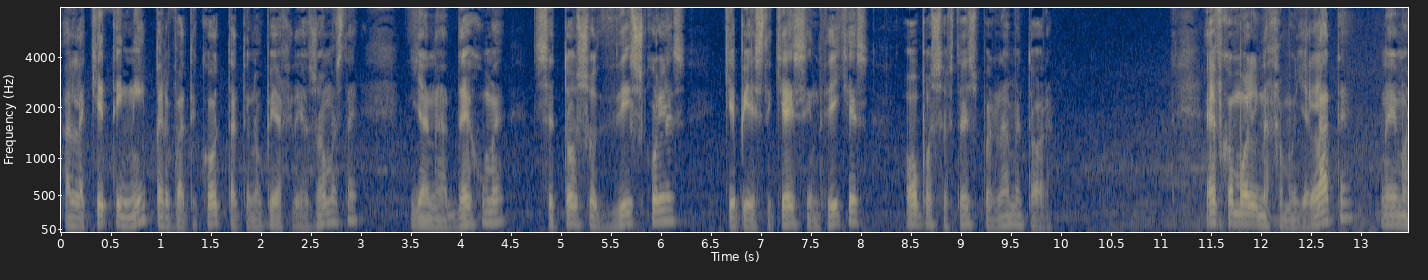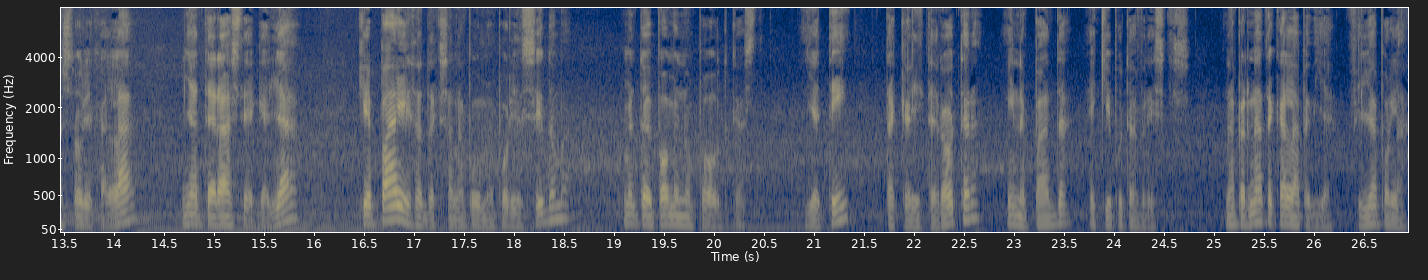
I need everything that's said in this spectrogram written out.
αλλά και την υπερβατικότητα την οποία χρειαζόμαστε για να αντέχουμε σε τόσο δύσκολες και πιεστικές συνθήκες όπως αυτές που περνάμε τώρα. Εύχομαι όλοι να χαμογελάτε, να είμαστε όλοι καλά, μια τεράστια αγκαλιά και πάλι θα τα ξαναπούμε πολύ σύντομα με το επόμενο podcast. Γιατί τα καλύτερότερα είναι πάντα εκεί που τα βρίσκεις. Να περνάτε καλά παιδιά. Φιλιά πολλά.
